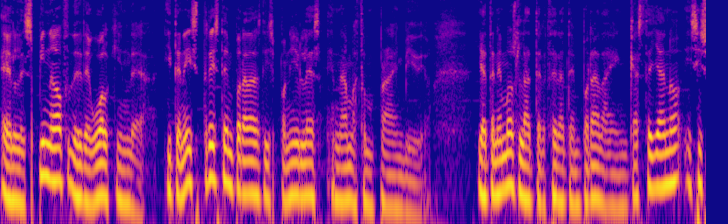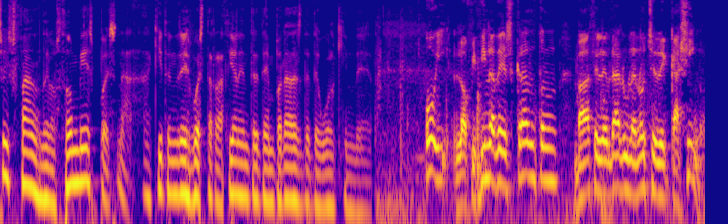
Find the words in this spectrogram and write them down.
el spin-off de The Walking Dead y tenéis tres temporadas disponibles en Amazon Prime Video. Ya tenemos la tercera temporada en castellano y si sois fans de los zombies, pues nada, aquí tendréis vuestra ración entre temporadas de The Walking Dead. Hoy, la oficina de Scranton va a celebrar una noche de casino,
